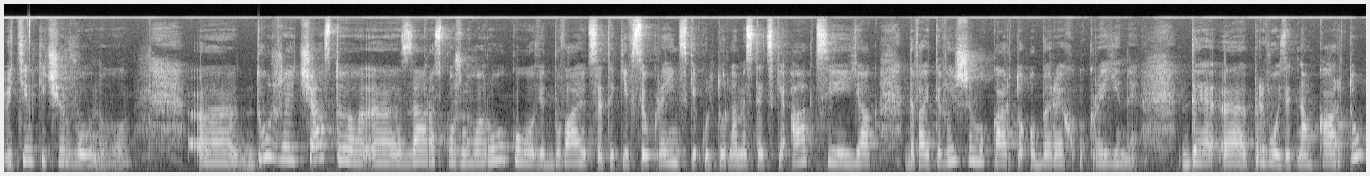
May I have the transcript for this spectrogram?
відтінки червоного. Е, дуже часто е, зараз кожного року відбуваються такі всеукраїнські культурно-мистецькі акції, як Давайте вишимо карту оберег України, де привозять нам карту.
